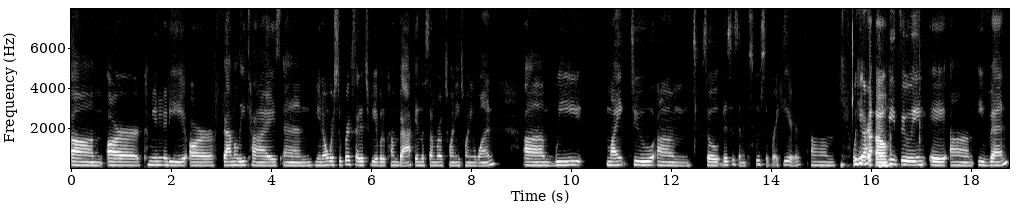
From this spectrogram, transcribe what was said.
um, our community, our family ties, and you know we're super excited to be able to come back in the summer of 2021. Um, we might do um, so. This is an exclusive right here. Um, we are going to be doing a um, event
